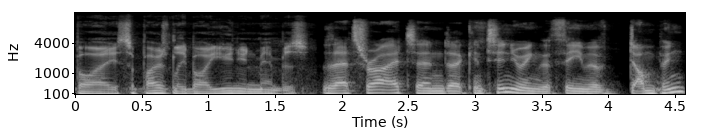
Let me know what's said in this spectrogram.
by supposedly by union members. That's right. And continuing the theme of dumping,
